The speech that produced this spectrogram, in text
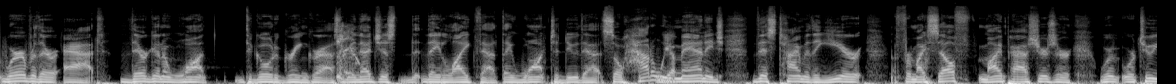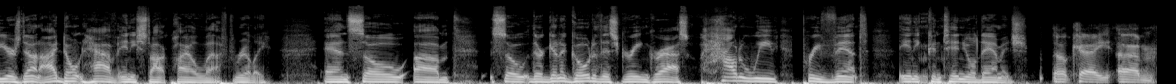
wherever they're at, they're going to want to go to green grass. I mean, that just they like that. They want to do that. So how do we yep. manage this time of the year? For myself, my pastures are we're, we're two years done. I don't have any stockpile left really. And so, um, so they're going to go to this green grass. How do we prevent any continual damage? Okay, um,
